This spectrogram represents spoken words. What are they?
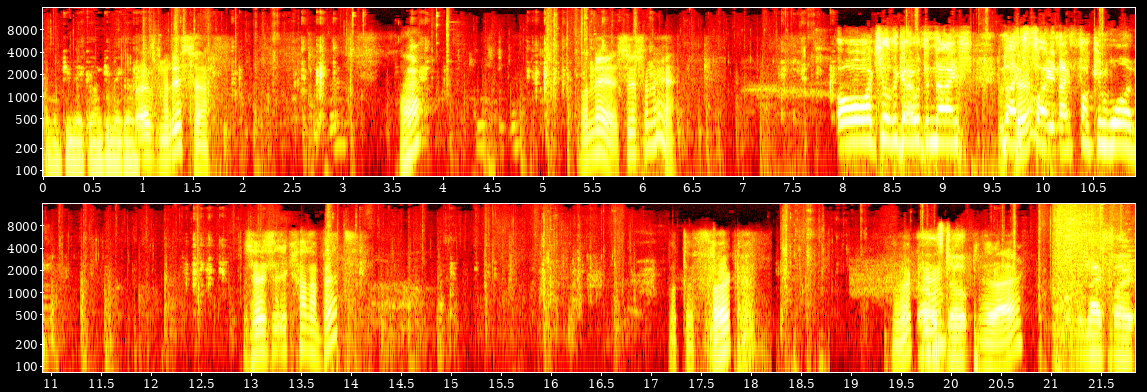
Come on, give me a gun, give me a gun. Where's Melissa? Huh? Wanneer? Sinds wanneer? Oh, I killed the guy with the knife. Knife fight and I fucking won. Zei ze, ik ga naar bed? What the fuck? That Okay. was dope. Alright. The knife fight.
